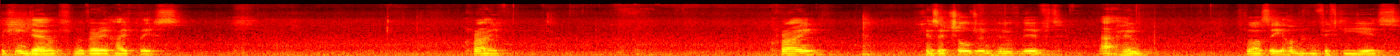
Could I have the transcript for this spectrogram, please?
looking down from a very high place, crying. Crying because her children who have lived at home for the last 850 years,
